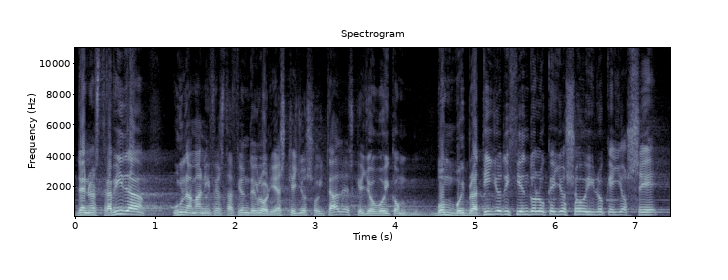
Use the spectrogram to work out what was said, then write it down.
de nuestra vida una manifestación de gloria. Es que yo soy tal, es que yo voy con bombo y platillo diciendo lo que yo soy, lo que yo sé.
